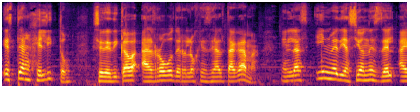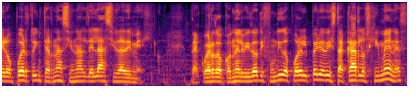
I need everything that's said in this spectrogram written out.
Este angelito se dedicaba al robo de relojes de alta gama en las inmediaciones del Aeropuerto Internacional de la Ciudad de México. De acuerdo con el video difundido por el periodista Carlos Jiménez,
